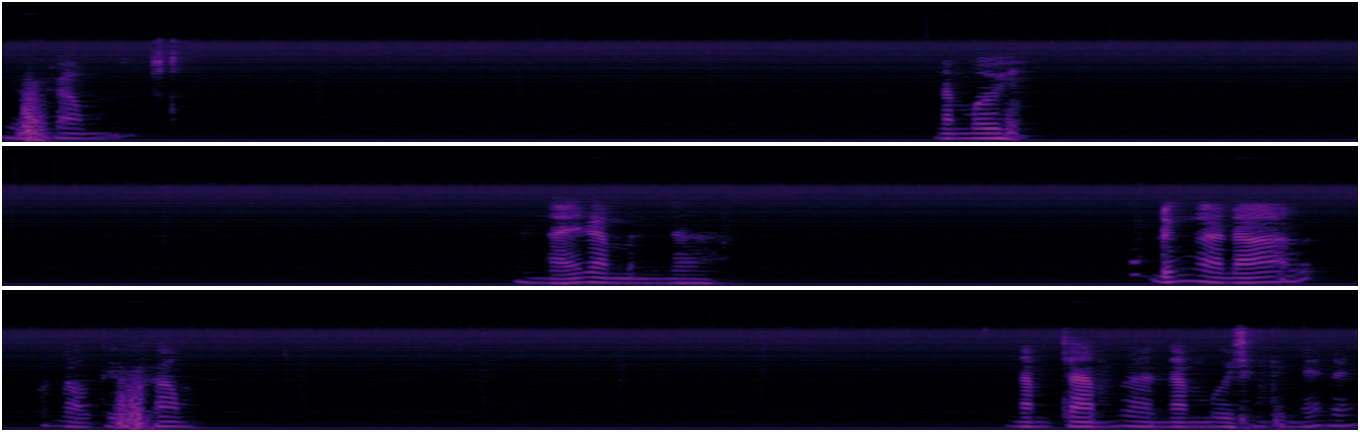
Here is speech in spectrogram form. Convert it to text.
từ không. 50 nãy là mình à, đứng ở đó bắt đầu từ không. 500 là 50 cm đấy.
